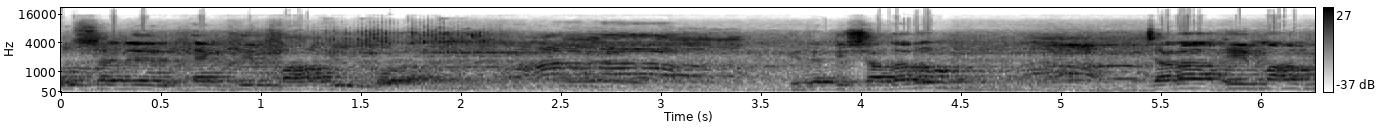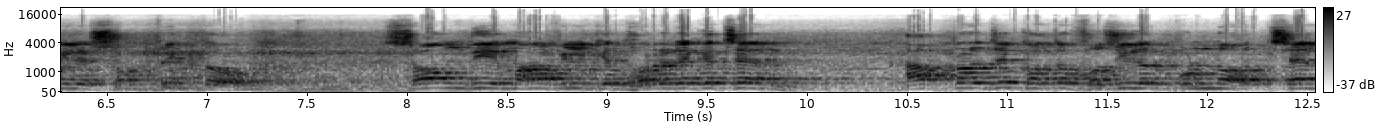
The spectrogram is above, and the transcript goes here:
হোসেনের একদিন মাহফিল করা। এটা কি সাধারণ? যারা এই মাহফিলে সম্পৃক্ত, শ্রম দিয়ে মাহফিলকে ধরে রেখেছেন, আপনারা যে কত ফজিলতপূর্ণ হচ্ছেন,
